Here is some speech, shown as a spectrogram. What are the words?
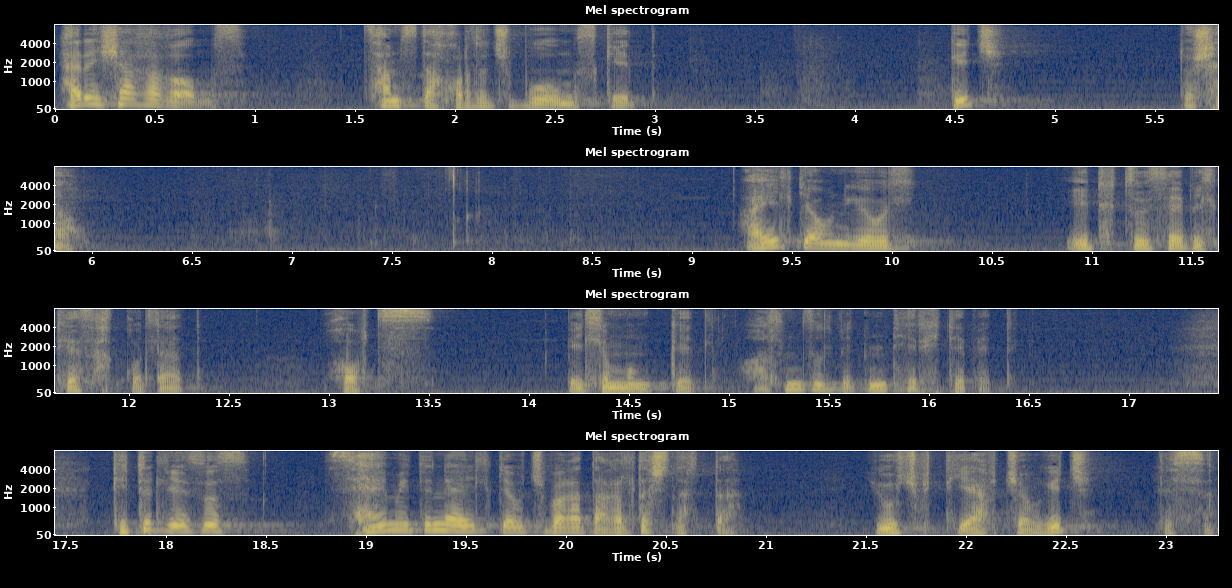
Харин шахаага өмс цамц давхарлаж бүү өмс гээд гэж тушаав. Аялд явна гэвэл идэх зүйлсээ бэлтгэхээс ахгуулаад хувцас, бэлэн мөнгө гээд олон зүйл бидэнд хэрэгтэй байдаг. Гэтэл Есүс сайн мэдээний аялд явж байгаа дагалдагч нартаа юу ч битгий авч яв гэж хэлсэн.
